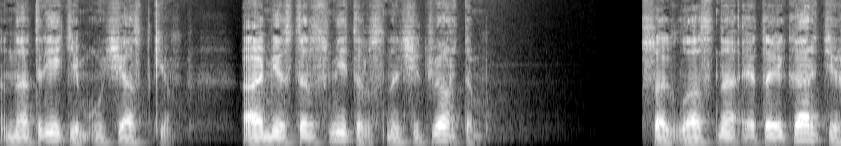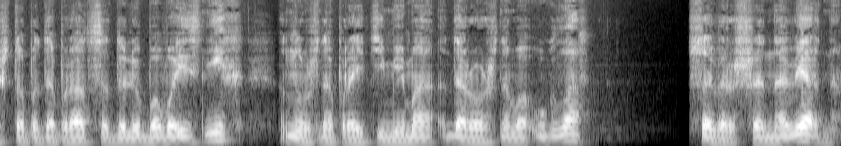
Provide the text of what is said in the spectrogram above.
на третьем участке, а мистер Смитерс на четвертом. Согласно этой карте, чтобы добраться до любого из них, нужно пройти мимо дорожного угла. Совершенно верно.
